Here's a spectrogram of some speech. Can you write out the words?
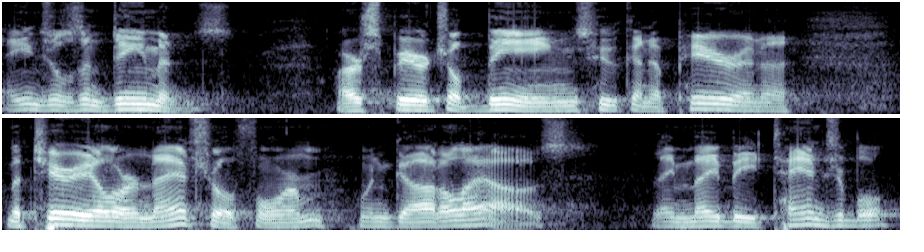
Angels and demons are spiritual beings who can appear in a material or natural form when God allows. They may be tangible,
